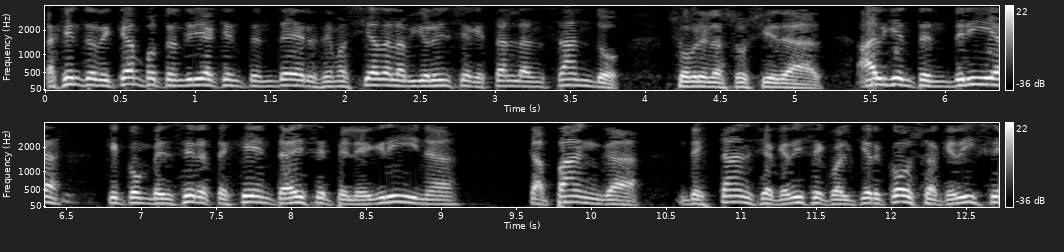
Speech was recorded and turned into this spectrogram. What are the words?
La gente de campo tendría que entender, es demasiada la violencia que están lanzando sobre la sociedad. Alguien tendría que convencer a esta gente, a ese Pelegrina, Capanga, de estancia, que dice cualquier cosa, que dice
